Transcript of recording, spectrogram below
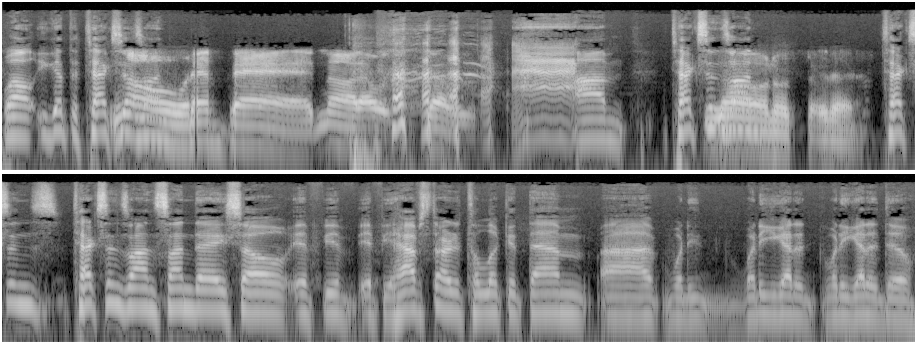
Well, you got the Texans No, on. that's bad. No, that was that was Um, Texans no, on don't say that. Texans Texans on Sunday. So if you if you have started to look at them, uh, what do you, what do you got to what do you got to do?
